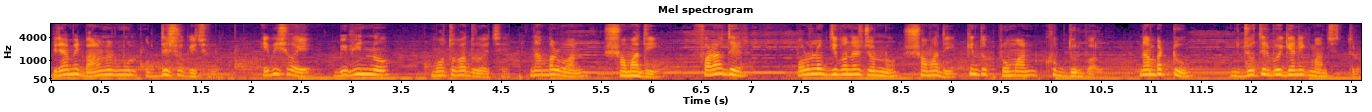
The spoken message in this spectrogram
পিরামিড বানানোর মূল উদ্দেশ্য কী ছিল? এ বিষয়ে বিভিন্ন মতবাদ রয়েছে। নাম্বার ওয়ান সমাধি। ফারাওদের পরলোক জীবনের জন্য সমাধি কিন্তু প্রমাণ খুব দুর্বল। নাম্বার টু জ্যোতির্বৈজ্ঞানিক মানচিত্র।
